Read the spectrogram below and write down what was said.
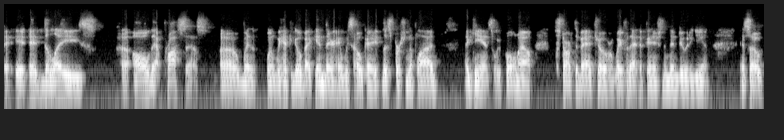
it, it delays uh, all that process uh, when when we have to go back in there and we say, okay, this person applied again, so we pull them out, start the batch over, wait for that to finish, and then do it again. And so,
